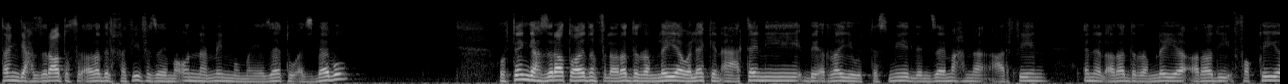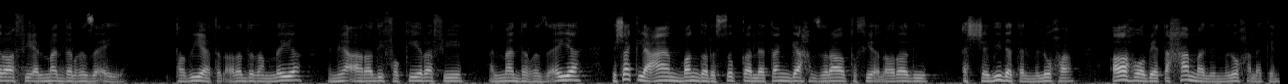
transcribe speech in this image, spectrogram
تنجح زراعته في الأراضي الخفيفة زي ما قلنا من مميزاته وأسبابه وبتنجح زراعته أيضا في الأراضي الرملية ولكن أعتني بالري والتسميد لأن زي ما إحنا عارفين أن الأراضي الرملية أراضي فقيرة في المادة الغذائية. طبيعة الأراضي الرملية أن هي أراضي فقيرة في المادة الغذائية. بشكل عام بنجر السكر لا تنجح زراعته في الأراضي الشديدة الملوحة. آه هو بيتحمل الملوحة لكن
